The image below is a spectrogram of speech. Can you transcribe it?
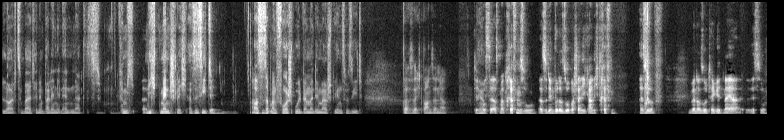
läuft, sobald er den Ball in den Händen hat. Das ist für mich nicht menschlich. Also es sieht Den, aus, als ob man vorspult, wenn man den beim Spielen so sieht. Das ist echt Wahnsinn, ja. den Ja. muss er erstmal treffen so. Also den würde er so wahrscheinlich gar nicht treffen. Also, wenn er so tackelt. Naja, ist so.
